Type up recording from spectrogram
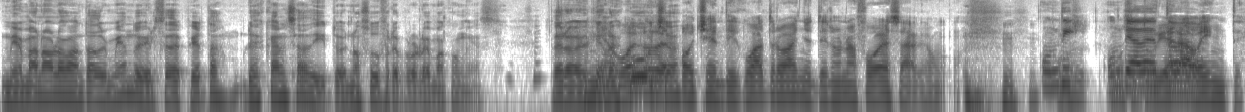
mi hermano habla cuando está durmiendo y él se despierta descansadito y no sufre problema con eso. Pero el Mi que lo escucha, de 84 años tiene una fuerza como, Un, di- como- un como día si de 20.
